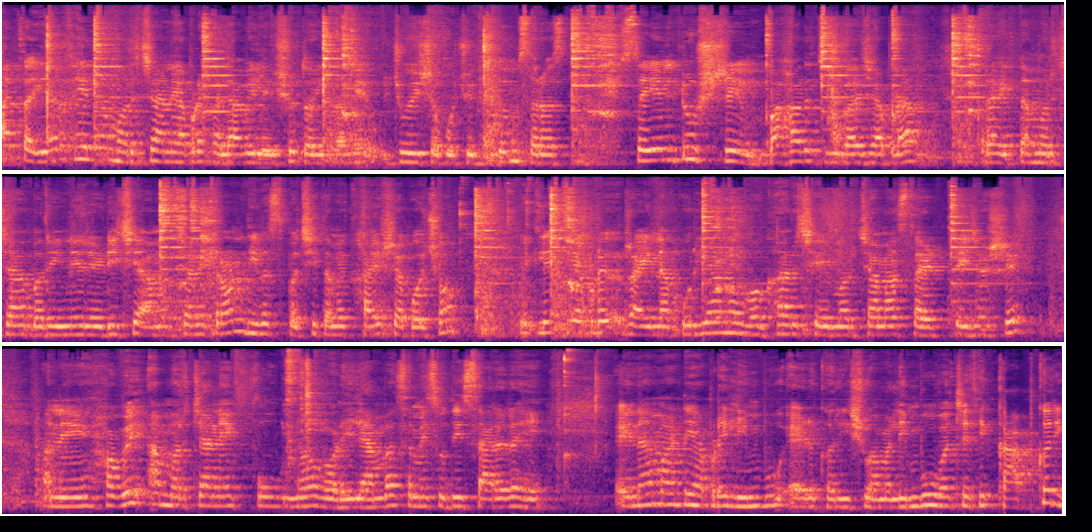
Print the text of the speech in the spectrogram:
આ તૈયાર થયેલા મરચાંને આપણે હલાવી લઈશું. તો અહીં તમે જોઈ શકો છો, એકદમ સરસ. સેમ ટુ સેમ બહાર જેવા જ આપણા રાયતા મરચાં ભરીને રેડી છે. આ મરચાંને ત્રણ દિવસ પછી તમે ખાઈ શકો છો. એટલે જે આપણે રાઈના કુરિયાનો વઘાર છે મરચાંમાં સેટ થઈ જશે. અને હવે આ મરચાંને ફૂગ ન વળે. લાંબા સમય સુધી સારા રહે. એના માટે આપણે લીંબુ એડ કરીશું. આમાં લીંબુ વચ્ચેથી કાપ કરી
